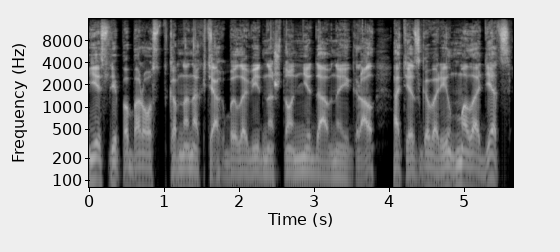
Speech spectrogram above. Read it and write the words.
Если по бороздкам на ногтях было видно, что он недавно играл, отец говорил «молодец».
